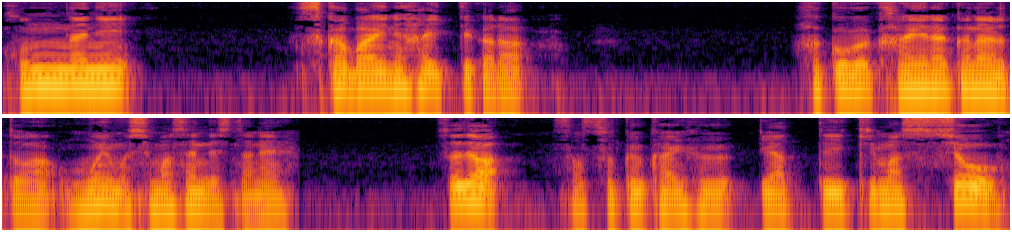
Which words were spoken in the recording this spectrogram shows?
こんなにスカバイに入ってから、箱が買えなくなるとは思いもしませんでしたね。それでは、早速開封やっていきましょう。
